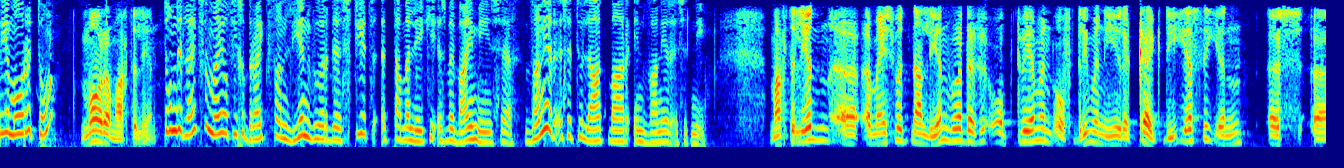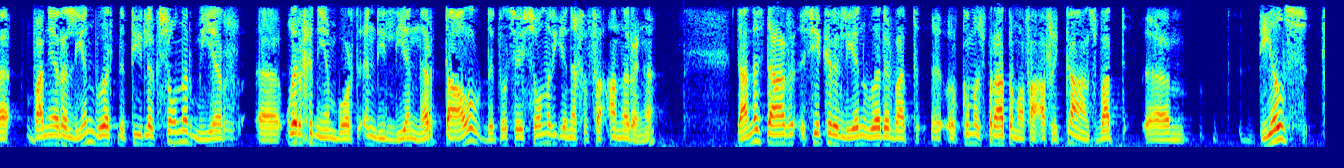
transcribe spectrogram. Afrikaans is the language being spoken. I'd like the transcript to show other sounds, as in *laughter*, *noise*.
Goeiemôre Tom. Môre Magdalene. Tom, dit lyk vir my of die gebruik van leenwoorde steeds 'n tamaletjie is by baie mense. Wanneer is dit toelaatbaar en wanneer is dit nie? Magdalene, uh, 'n mens moet na leenwoorde op twee min of drie maniere kyk. Die eerste een is uh wanneer 'n leenwoord natuurlik sonder meer uh oorgeneem word in die leenertaal, dit wil sê sonder enige veranderinge. Dan is daar sekere leenwoorde wat uh, kom ons praat om van Afrikaans wat ehm um, deels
